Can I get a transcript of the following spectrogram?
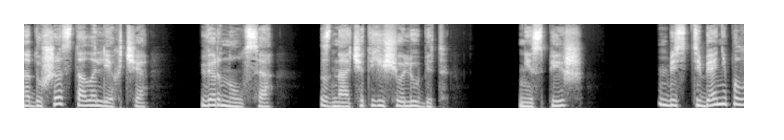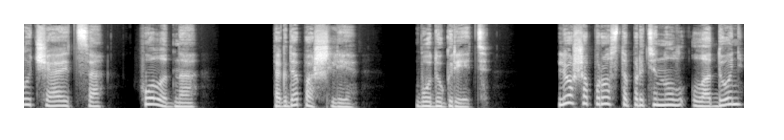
На душе стало легче. Вернулся. Значит, еще любит. Не спишь? Без тебя не получается. Холодно. Тогда пошли. Буду греть. Леша просто протянул ладонь,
